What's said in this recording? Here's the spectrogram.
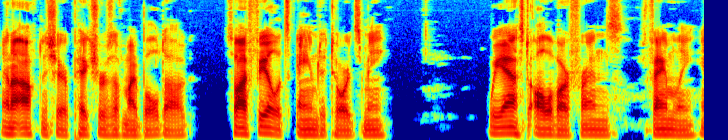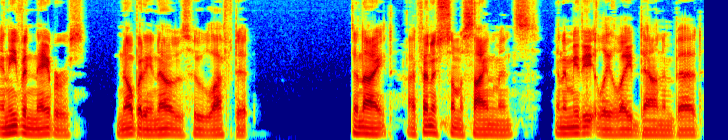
and I often share pictures of my bulldog, so I feel it's aimed towards me. We asked all of our friends, family, and even neighbors Nobody knows who left it. Tonight, I finished some assignments and immediately laid down in bed.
